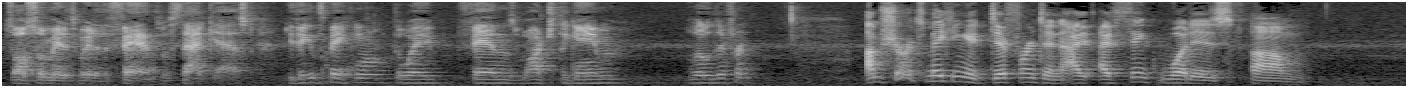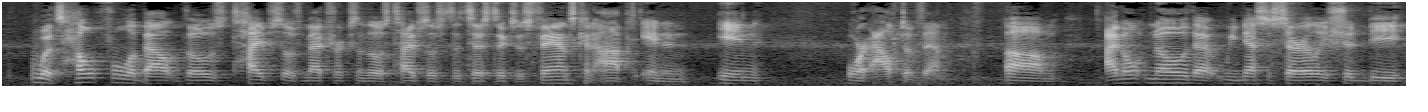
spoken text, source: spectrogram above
it's also made its way to the fans with StatCast. Do you think it's making the way fans watch the game a little different? I'm sure it's making it different, and I, I think what is um, what's helpful about those types of metrics and those types of statistics is fans can opt in and in or out of them. Um, I don't know that we necessarily should be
